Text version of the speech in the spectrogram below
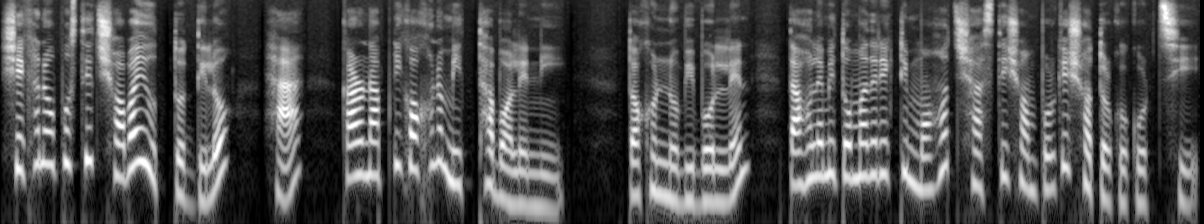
সেখানে উপস্থিত সবাই উত্তর দিল হ্যাঁ কারণ আপনি কখনো মিথ্যা বলেননি। তখন নবী বললেন, তাহলে আমি তোমাদের একটি মহৎ শাস্তি সম্পর্কে সতর্ক করছি।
